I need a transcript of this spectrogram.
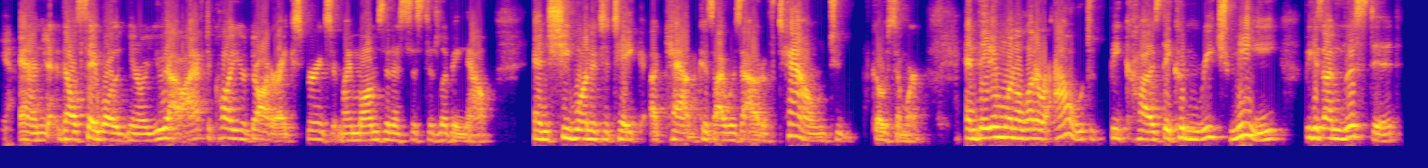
Yeah. And they'll say, well, you know, you have, I have to call your daughter. I experienced it. My mom's in assisted living now. And she wanted to take a cab because I was out of town to go somewhere. And they didn't want to let her out because they couldn't reach me because I'm listed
